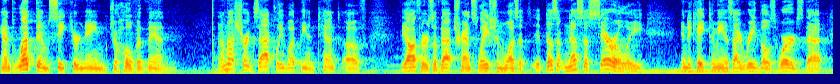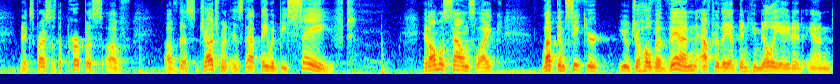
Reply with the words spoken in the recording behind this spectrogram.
and let them seek your name, Jehovah, then. And I'm not sure exactly what the intent of the authors of that translation was. It, it doesn't necessarily indicate to me as I read those words that it expresses the purpose of, of this judgment is that they would be saved. It almost sounds like, let them seek your, you, Jehovah, then, after they have been humiliated, and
